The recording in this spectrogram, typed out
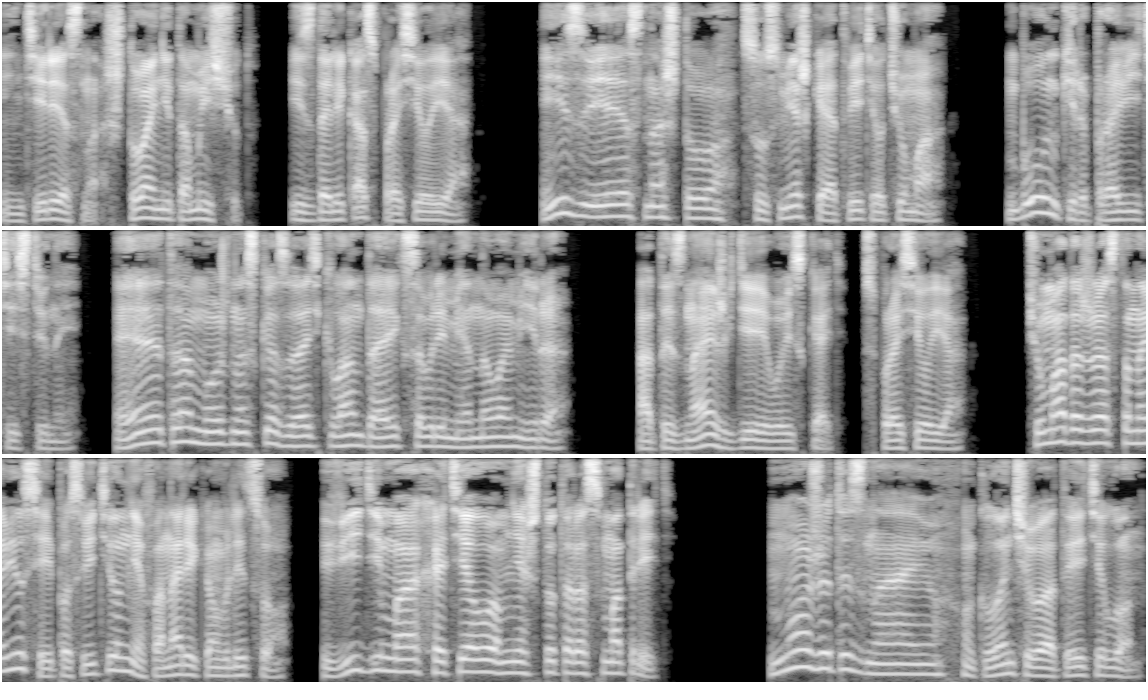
Интересно, что они там ищут? Издалека спросил я. Известно что, с усмешкой ответил Чума. Бункер правительственный. Это, можно сказать, клондайк современного мира. А ты знаешь, где его искать? Спросил я. Чума даже остановился и посветил мне фонариком в лицо. Видимо, хотел во мне что-то рассмотреть. «Может, и знаю», — уклончиво ответил он.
